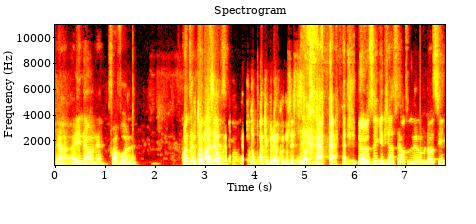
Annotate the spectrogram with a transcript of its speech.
Não, aí não, né? Por favor, né? Quanta, o Tomás é, vezes... é, o, é o Tupac branco, não sei se tu sabe. não, eu sei que ele já se autodenominou assim,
